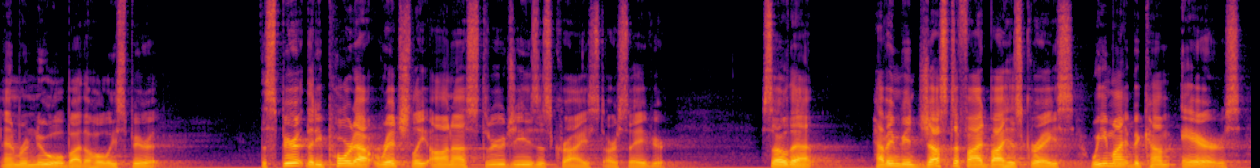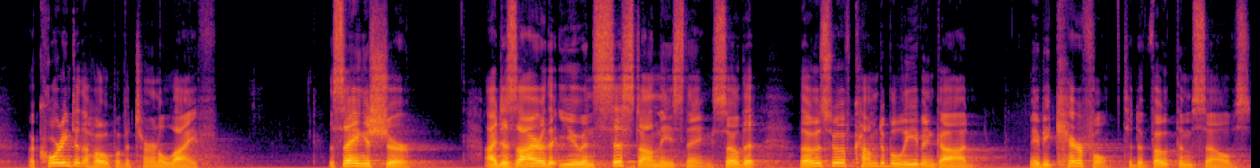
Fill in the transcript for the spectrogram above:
and renewal by the Holy Spirit. The Spirit that He poured out richly on us through Jesus Christ our Savior, so that, having been justified by His grace, we might become heirs according to the hope of eternal life. The saying is sure I desire that you insist on these things, so that those who have come to believe in God may be careful to devote themselves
